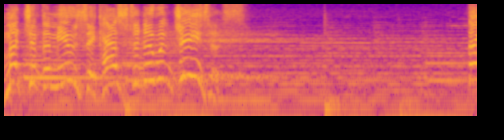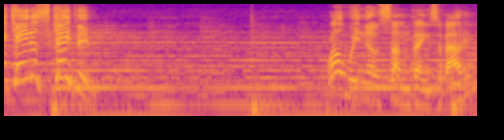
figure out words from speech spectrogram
much of the music has to do with Jesus. They can't escape him. Well, we know some things about him.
